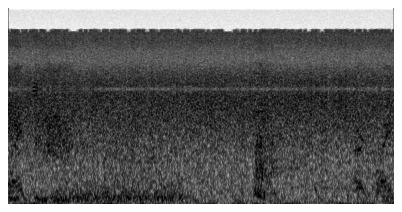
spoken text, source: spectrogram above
Earthquake. Earthquake.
